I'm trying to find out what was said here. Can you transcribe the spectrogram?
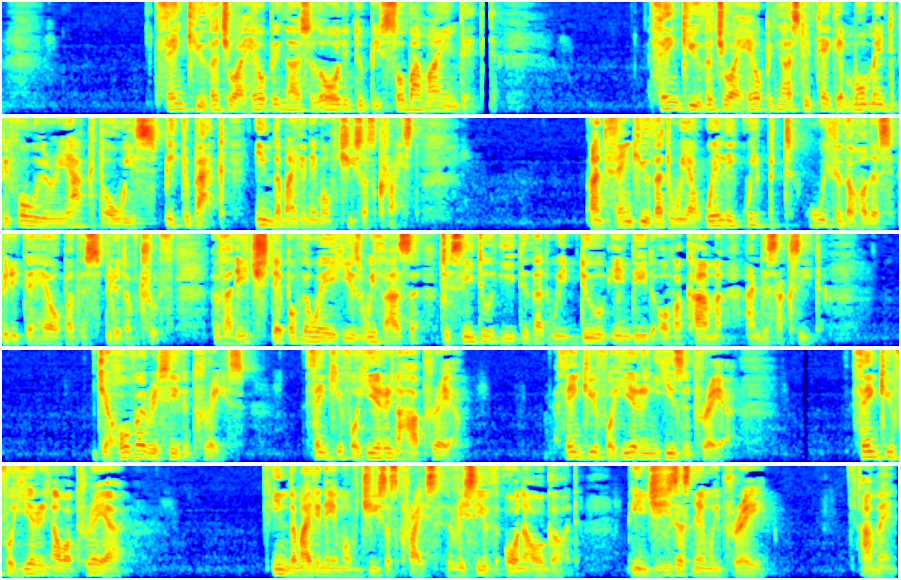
Thank you that you are helping us, Lord, to be sober minded. Thank you that you are helping us to take a moment before we react or we speak back in the mighty name of Jesus Christ. And thank you that we are well equipped with the Holy Spirit, the helper, the Spirit of truth, that each step of the way He is with us to see to it that we do indeed overcome and succeed. Jehovah, receive praise. Thank you for hearing our prayer. Thank you for hearing His prayer. Thank you for hearing our prayer in the mighty name of Jesus Christ. Receive the honor, O God. In Jesus' name we pray. Amen.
